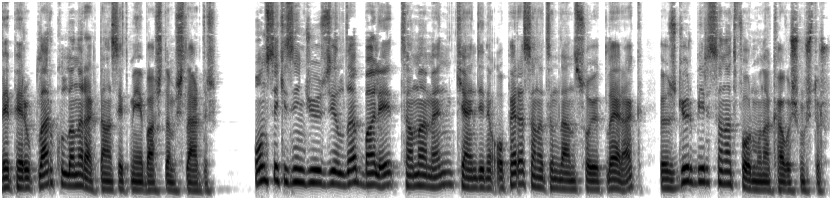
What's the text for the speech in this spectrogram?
ve peruklar kullanarak dans etmeye başlamışlardır. 18. yüzyılda bale tamamen kendini opera sanatından soyutlayarak özgür bir sanat formuna kavuşmuştur.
